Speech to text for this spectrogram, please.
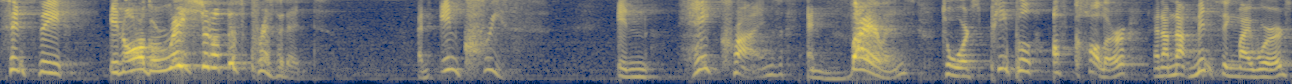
since the inauguration of this president an increase in hate crimes and violence towards people of color, and I'm not mincing my words,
